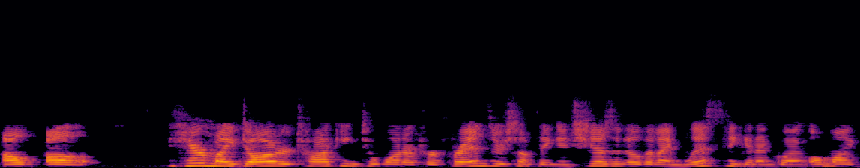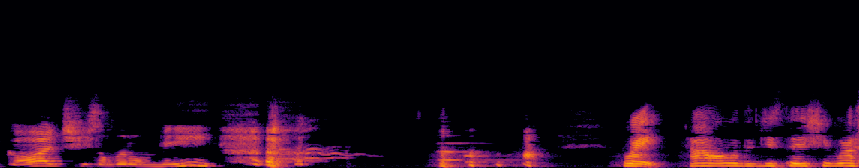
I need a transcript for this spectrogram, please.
I'll, I'll hear my daughter talking to one of her friends or something and she doesn't know that I'm listening and I'm going, oh my god, she's a little me. Wait, how old did you say she was?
